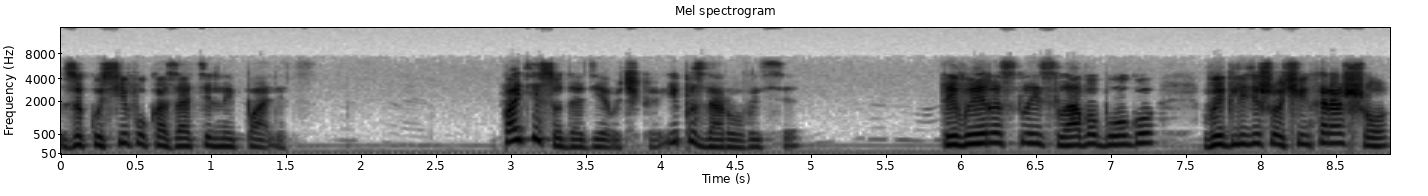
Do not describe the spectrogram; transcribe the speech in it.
закусив указательный палец. «Пойди сюда, девочка, и поздоровайся. Ты выросла, и, слава богу, выглядишь очень хорошо.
